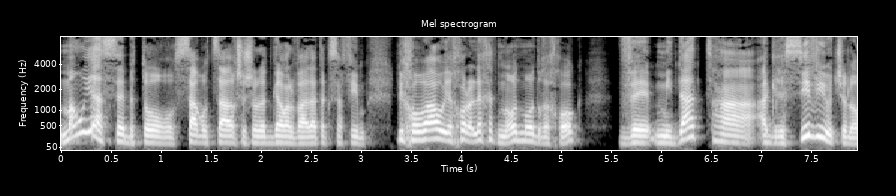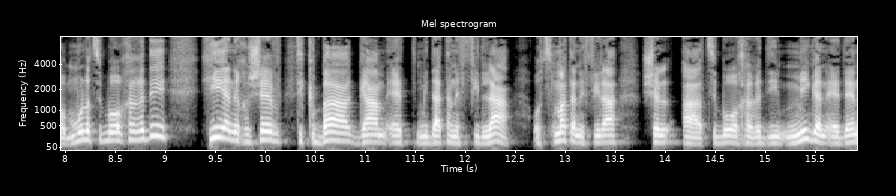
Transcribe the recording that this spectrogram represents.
מה הוא יעשה בתור שר אוצר ששולט גם על ועדת הכספים? לכאורה הוא יכול ללכת מאוד מאוד רחוק, ומידת האגרסיביות שלו מול הציבור החרדי, היא, אני חושב, תקבע גם את מידת הנפילה, עוצמת הנפילה של הציבור החרדי מגן עדן,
